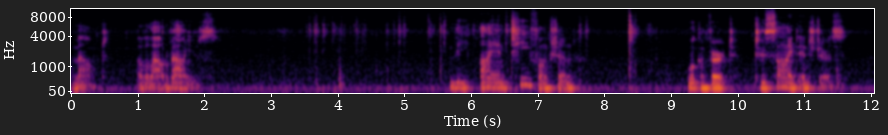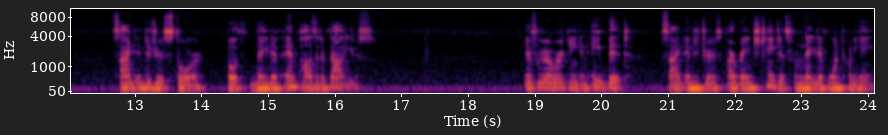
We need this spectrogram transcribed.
amount of allowed values. The int function will convert to signed integers. Signed integers store both negative and positive values. If we are working in 8-bit signed integers, our range changes from negative 128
